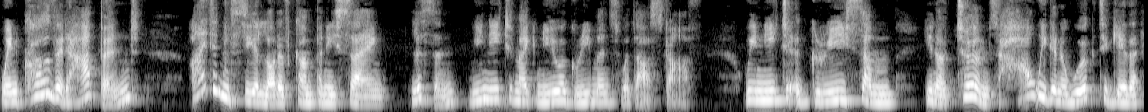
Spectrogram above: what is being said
when COVID happened, I didn't see a lot of companies saying, listen, we need to make new agreements with our staff. We need to agree some, you know, terms. How are we going to work together?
